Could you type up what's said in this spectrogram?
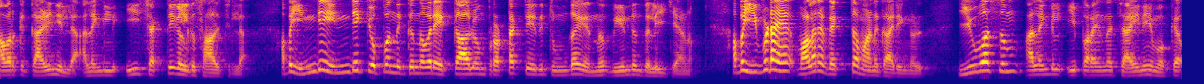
അവർക്ക് കഴിഞ്ഞില്ല അല്ലെങ്കിൽ ഈ ശക്തികൾക്ക് സാധിച്ചില്ല. അപ്പോൾ ഇന്ത്യ ഇന്ത്യക്കൊപ്പം നിൽക്കുന്നവരെ എക്കാലവും പ്രൊട്ടക്ട് ചെയ്തിട്ടുണ്ട് എന്ന് വീണ്ടും തെളിയിക്കുകയാണ്. അപ്പോൾ ഇവിടെ വളരെ വ്യക്തമാണ് കാര്യങ്ങൾ. യു എസും അല്ലെങ്കിൽ ഈ പറയുന്ന ചൈനയും ഒക്കെ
